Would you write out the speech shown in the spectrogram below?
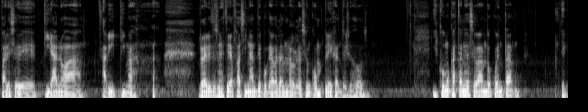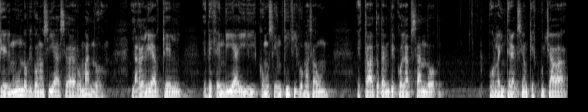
parece de tirano a, a víctima. Realmente es una historia fascinante porque habla de una relación compleja entre ellos dos y cómo Castaneda se va dando cuenta de que el mundo que conocía se va derrumbando. La realidad que él defendía y como científico más aún estaba totalmente colapsando por la interacción que escuchaba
